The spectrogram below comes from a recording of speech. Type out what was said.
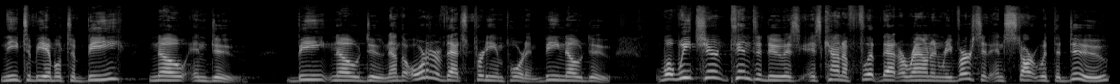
need to be able to be, know, and do. Be, know, do. Now, the order of that's pretty important be, know, do. What we tend to do is, is kind of flip that around and reverse it and start with the do,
